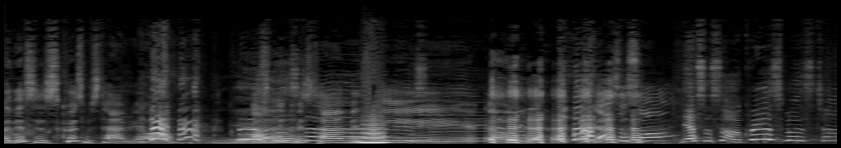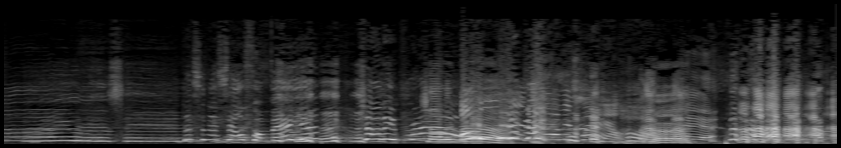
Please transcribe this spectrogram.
Boy, this is Christmas time, y'all. Yes. Christmas time is here. Um, that's a song. Yes, a song Christmas time is here. Doesn't that sound familiar? Charlie Brown. Charlie Brown. Well, speaking of Okay.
